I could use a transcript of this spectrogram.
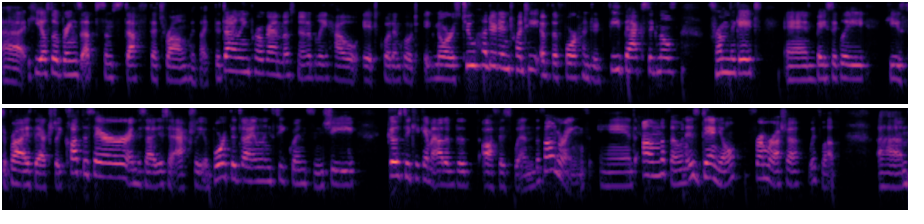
Uh, he also brings up some stuff that's wrong with like the dialing program, most notably how it quote unquote ignores 220 of the 400 feedback signals from the gate. And basically, he's surprised they actually caught this error and decided to actually abort the dialing sequence. And she goes to kick him out of the office when the phone rings. And on the phone is Daniel from Russia with love. Um,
